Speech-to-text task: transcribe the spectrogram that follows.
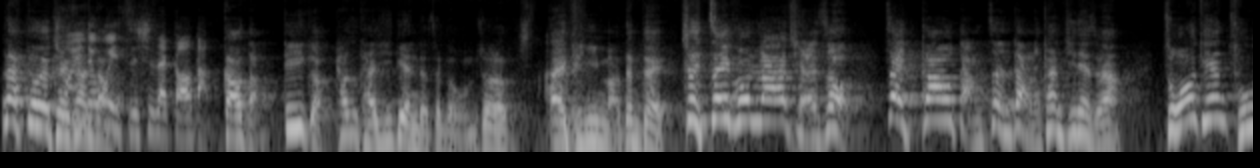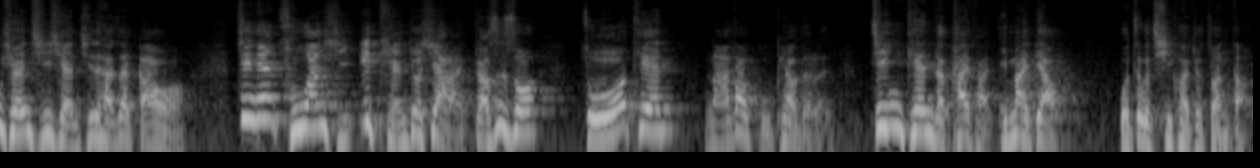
那各位可以看到，创意的位置是在高档。高档，第一个它是台积电的这个我们说的 IP 嘛，对不对？所以这一波拉起来之后，在高档震荡，你看今天怎么样？昨天除权期险其实还在高哦，今天除完息一填就下来，表示说昨天拿到股票的人，今天的开盘一卖掉，我这个七块就赚到了。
